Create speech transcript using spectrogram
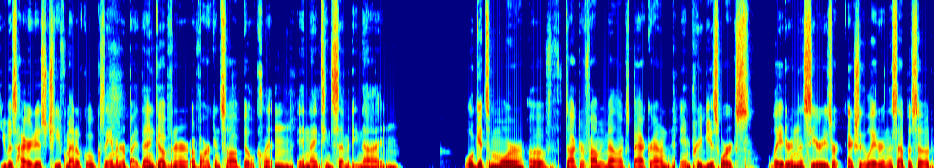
He was hired as chief medical examiner by then governor of Arkansas, Bill Clinton, in 1979. We'll get to more of Dr. Fahmy Malik's background and previous works later in the series, or actually later in this episode.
